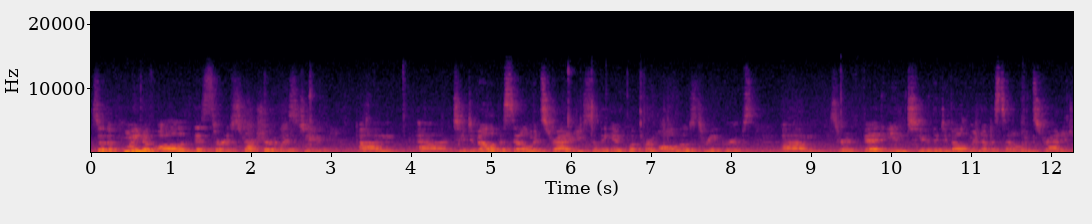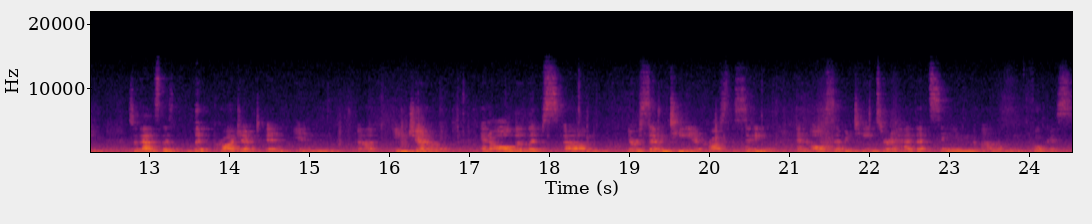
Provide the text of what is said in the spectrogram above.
So the point of all of this sort of structure was to um, uh, to develop a settlement strategy. So the input from all those three groups um, sort of fed into the development of a settlement strategy. So that's the LIP project in in uh, in general, and all the LIPs. Um, there were 17 across the city, and all 17 sort of had that same um, focus.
